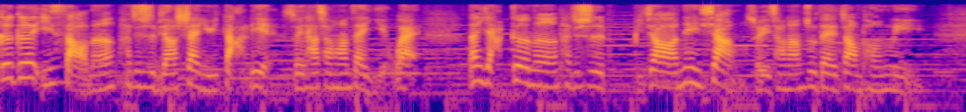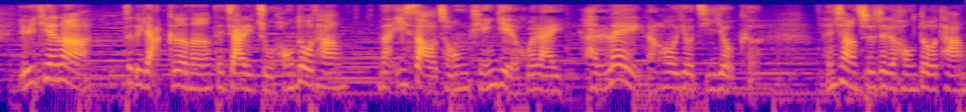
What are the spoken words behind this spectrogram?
哥哥以嫂呢，他就是比较善于打猎，所以他常常在野外。那雅各呢，他就是比较内向，所以常常住在帐篷里。有一天啊，这个雅各呢，在家里煮红豆汤。那以嫂从田野回来很累，然后又饥又渴，很想吃这个红豆汤。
